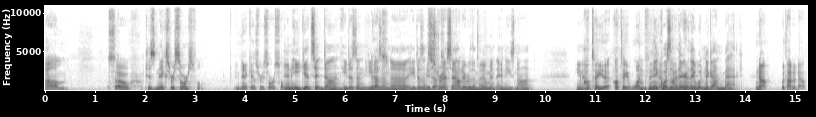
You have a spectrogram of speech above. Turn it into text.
um so Because Nick's resourceful nick is resourceful and he gets it done. He doesn't. He, does. doesn't. Uh, he doesn't He does. stress out over the moment, and he's not. You know, I'll tell you. I'll tell you one thing. Nick wasn't I there. love. They wouldn't have gotten back. No, without a doubt.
